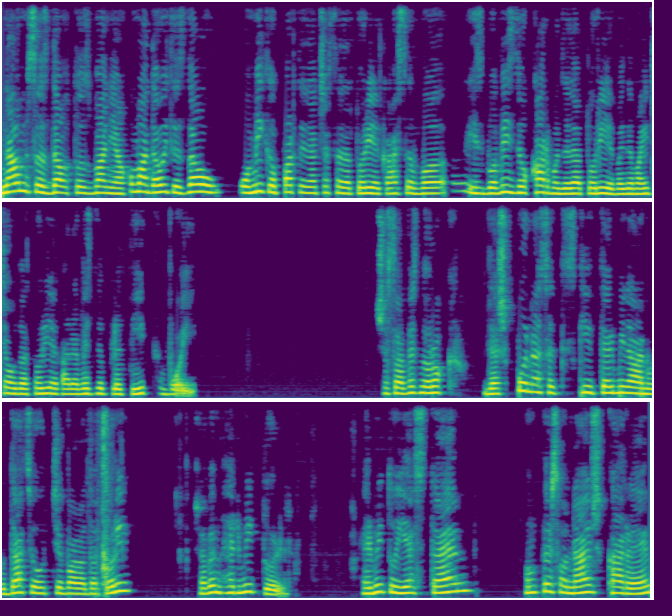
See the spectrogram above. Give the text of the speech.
N-am să-ți dau toți banii acum, dar uite, îți dau o mică parte din această datorie ca să vă izbăviți de o karmă de datorie. Vedem aici o datorie care aveți de plătit voi. Și o să aveți noroc. Deci până să termină anul, dați-o ceva la datorii și avem Hermitul. Hermitul este un personaj care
